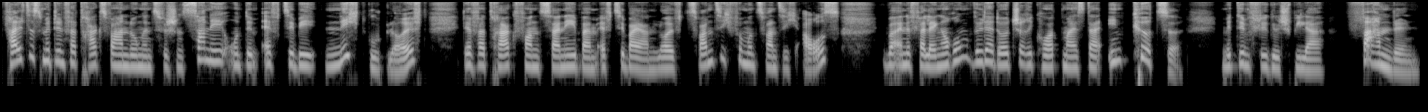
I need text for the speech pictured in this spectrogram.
falls es mit den Vertragsverhandlungen zwischen Sané und dem FCB nicht gut läuft. Der Vertrag von Sané beim FC Bayern läuft 2025 aus. Über eine Verlängerung will der deutsche Rekordmeister in Kürze mit dem Flügelspieler verhandeln.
